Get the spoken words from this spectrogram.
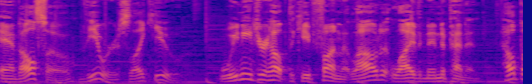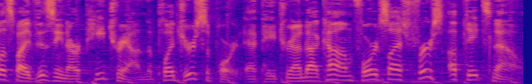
And also, viewers like you. We need your help to keep fun loud, live, and independent. Help us by visiting our Patreon to pledge your support at patreon.com forward slash first updates now.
